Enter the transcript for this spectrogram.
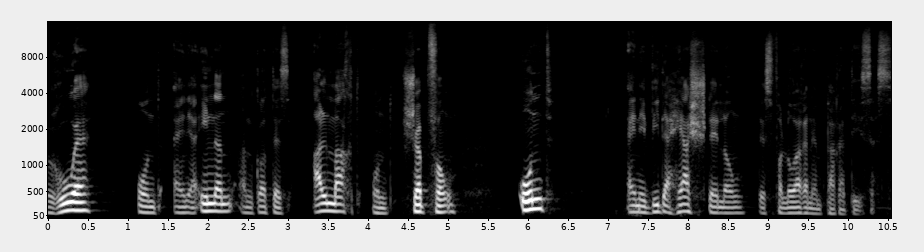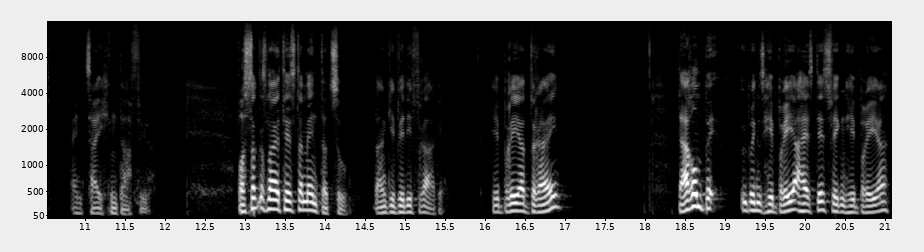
Ruhe und ein Erinnern an Gottes Allmacht und Schöpfung und eine Wiederherstellung des verlorenen Paradieses. Ein Zeichen dafür. Was sagt das Neue Testament dazu? Danke für die Frage. Hebräer 3. Darum, übrigens, Hebräer heißt deswegen Hebräer,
